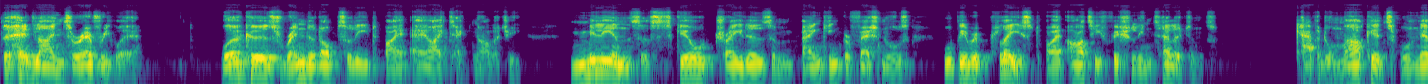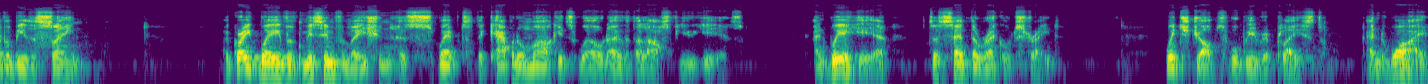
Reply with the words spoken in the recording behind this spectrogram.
The headlines are everywhere. Workers rendered obsolete by AI technology. Millions of skilled traders and banking professionals will be replaced by artificial intelligence. Capital markets will never be the same. A great wave of misinformation has swept the capital markets world over the last few years, and we're here to set the record straight. Which jobs will be replaced and why?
